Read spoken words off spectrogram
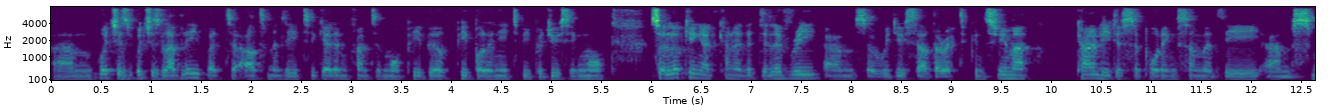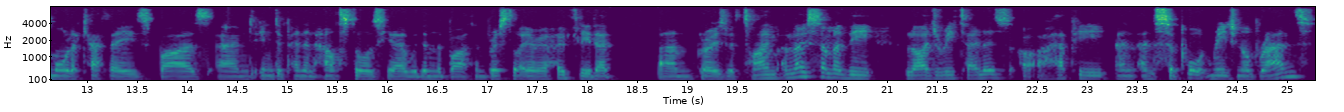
um, which is which is lovely. But ultimately, to get in front of more people, people I need to be producing more. So looking at kind of the delivery, um, so we do sell direct to consumer. Currently, just supporting some of the um, smaller cafes, bars, and independent health stores here within the Bath and Bristol area. Hopefully, that um, grows with time. I know some of the larger retailers are, happy and, and support regional brands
